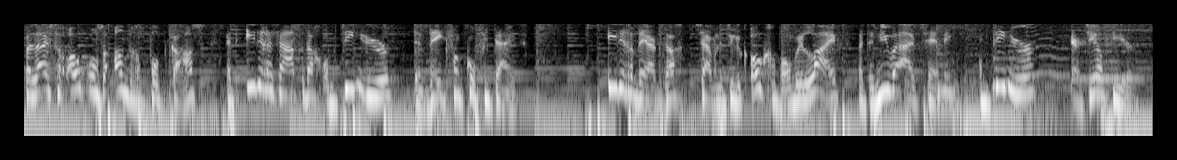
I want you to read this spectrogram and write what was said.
Beluister ook onze andere podcast met iedere zaterdag om 10 uur de Week van Koffietijd. Iedere werkdag zijn we natuurlijk ook gewoon weer live met een nieuwe uitzending. Om 10 uur RTL 4.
